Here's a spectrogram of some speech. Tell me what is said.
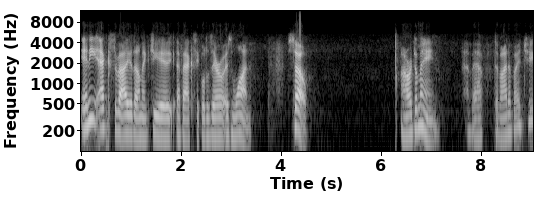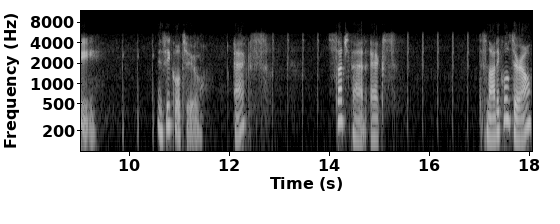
Any x value that will make g of x equal to 0 is 1. So our domain of f divided by g is equal to x such that x does not equal 0.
